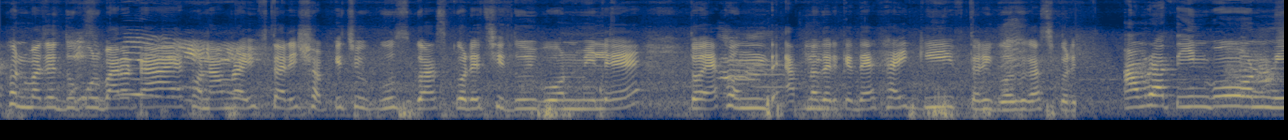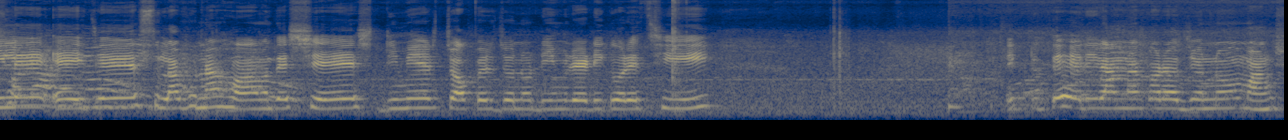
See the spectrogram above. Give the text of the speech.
এখন বাজে দুপুর বারোটা, এখন আমরা ইফতারি সব কিছু গুছ করেছি দুই বোন মিলে। তো এখন আপনাদেরকে দেখাই কি ইফতারি গাছ করে আমরা তিন বোন মিলে এই যে সুলাভুনা হওয়া আমাদের শেষ। ডিমের চপের জন্য ডিম রেডি করেছি। একটু তেহেরি রান্না করার জন্য মাংস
